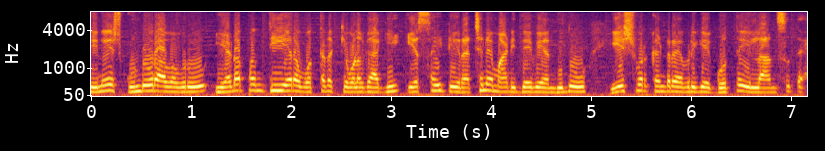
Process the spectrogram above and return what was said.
ದಿನೇಶ್ ಗುಂಡೂರಾವ್ ಅವರು ಎಡಪಂಥೀಯರ ಒತ್ತಡಕ್ಕೆ ಒಳಗಾಗಿ ಎಸ್ಐಟಿ ರಚನೆ ಮಾಡಿದ್ದೇವೆ ಅಂದಿದ್ದು ಈಶ್ವರ್ ಖಂಡ್ರೆ ಅವರಿಗೆ ಗೊತ್ತೇ ಇಲ್ಲ ಅನ್ಸುತ್ತೆ.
